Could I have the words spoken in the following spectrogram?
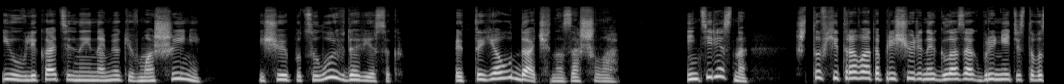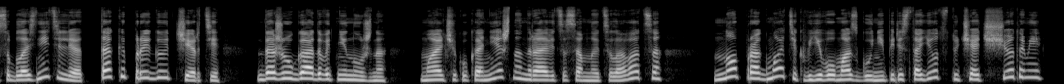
и увлекательные намеки в машине. еще и поцелуй в довесок. Это я удачно зашла. Интересно, что в хитровато прищуренных глазах брюнетистого соблазнителя так и прыгают черти. Даже угадывать не нужно — Мальчику, конечно, нравится со мной целоваться, но прагматик в его мозгу не перестает стучать счетами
